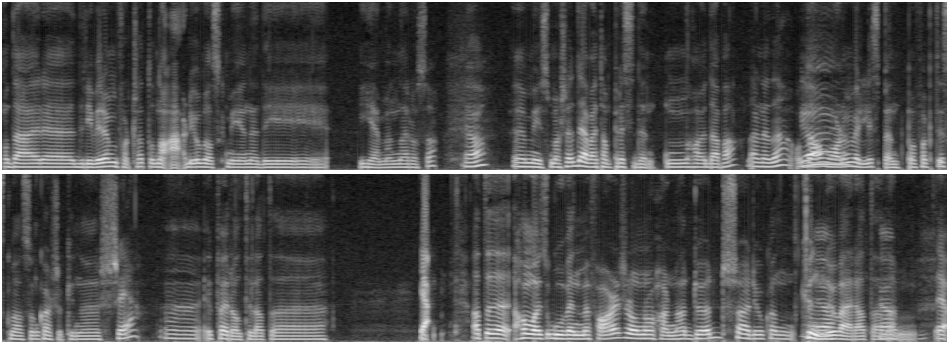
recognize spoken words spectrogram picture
og der eh, driver de fortsatt, og nå er det jo ganske mye nede i Jemen der også. ja. Eh, mye som har skjedd. Jeg vet han presidenten har jo daua der nede. Og Ja, da var de veldig spent på faktisk hva som kanskje kunne skje. eh, I forhold til at eh, Ja. At uh, han var jo så god venn med far, og når han har dødd, så er det jo kan, kunne Ja. det jo være at Ja. Ja.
